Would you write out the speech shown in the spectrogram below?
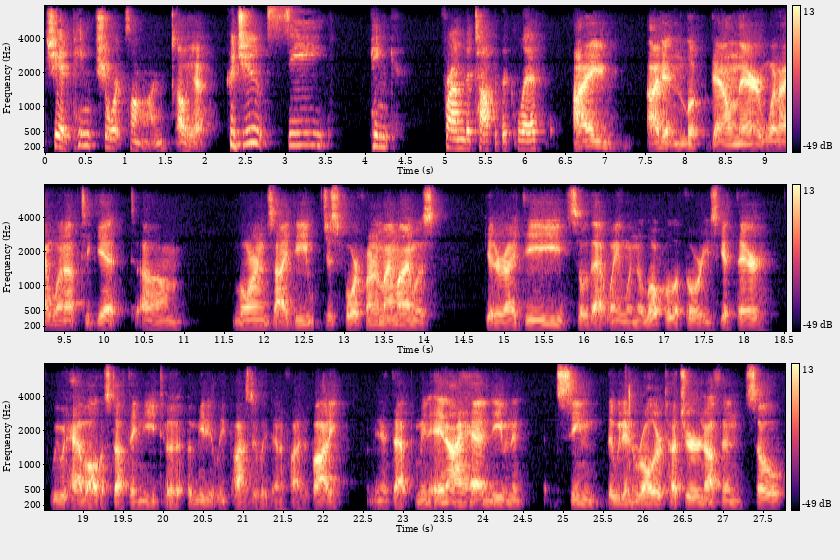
she had pink shorts on. Oh yeah. Could you see pink from the top of the cliff? I I didn't look down there when I went up to get um, Lauren's ID. Just forefront of my mind was get her ID, so that way when the local authorities get there, we would have all the stuff they need to immediately positively identify the body. I mean, at that, I mean, and I hadn't even seen that we didn't roll or touch her or nothing, so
